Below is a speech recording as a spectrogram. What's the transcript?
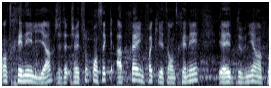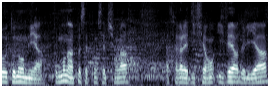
entraîner l'IA. J'avais toujours pensé qu'après, une fois qu'il était entraîné, il allait devenir un peu autonome l'IA. Tout le monde a un peu cette conception-là à travers les différents hivers de l'IA.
